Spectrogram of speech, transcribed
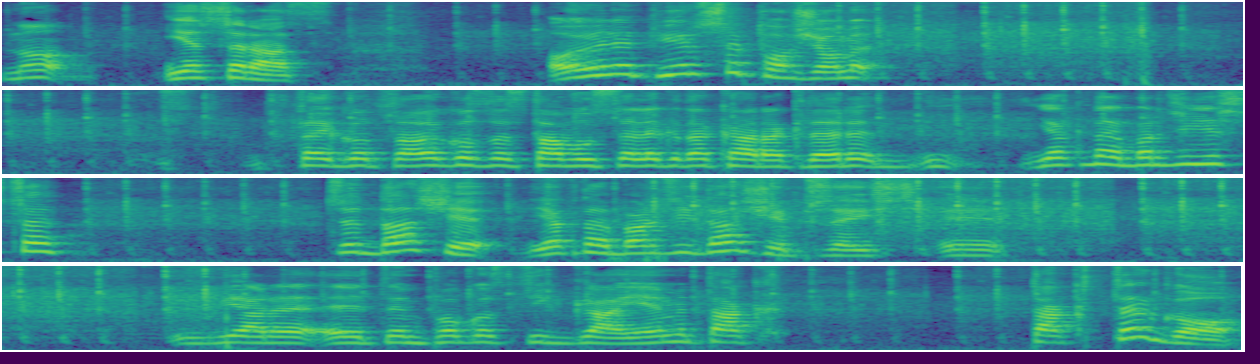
No, jeszcze raz. O ile pierwszy poziom tego całego zestawu Select a Character jak najbardziej jeszcze czy da się, jak najbardziej da się przejść y, w miarę y, tym Pogo Stick Guyem, tak tak tego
